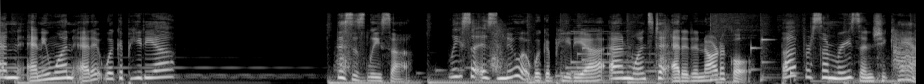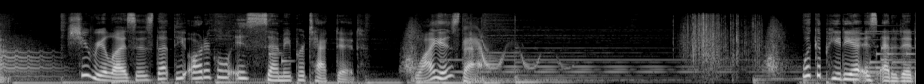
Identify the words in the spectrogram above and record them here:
Can anyone edit Wikipedia? This is Lisa. Lisa is new at Wikipedia and wants to edit an article, but for some reason she can't. She realizes that the article is semi-protected. Why is that? Wikipedia is edited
